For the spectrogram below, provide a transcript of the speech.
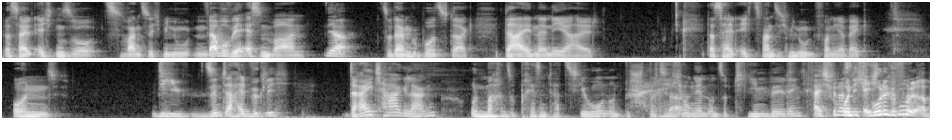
Das ist halt echt nur so 20 Minuten. Da, wo wir essen waren, ja, zu deinem Geburtstag, da in der Nähe halt. Das ist halt echt 20 Minuten von hier weg. Und die sind da halt wirklich drei Tage lang und machen so Präsentationen und Besprechungen und so Teambuilding. Ja, ich find das ich echt cool, aber-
